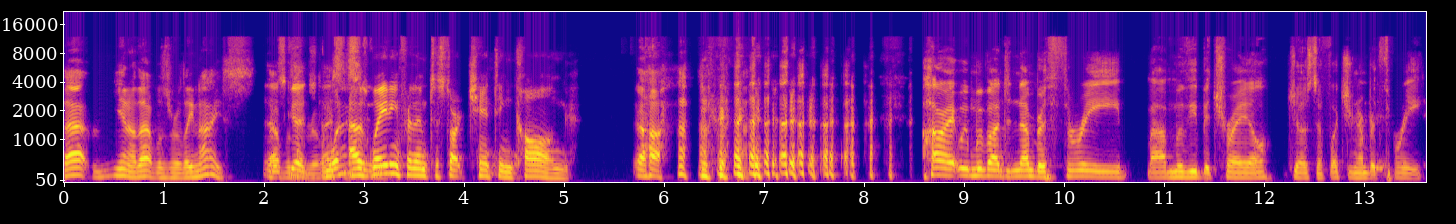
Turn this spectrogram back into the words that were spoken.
That you know that was really nice. That was good. really Nice nice. I was waiting for them to start chanting Kong. Uh, All right, we move on to number three, uh, movie betrayal. Joseph, what's your number three?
